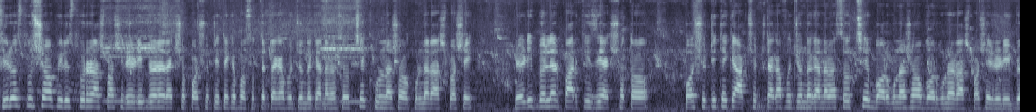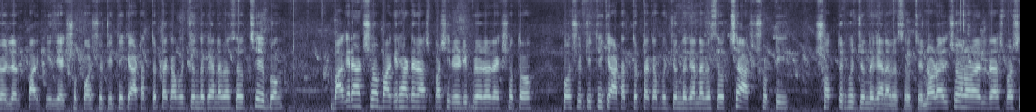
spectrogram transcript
ফিরোজপুর সহ ফিরোজপুরের আশপাশে রেডি ব্রয়লার একশো পঁয়ষট্টি থেকে পঁচাত্তর টাকা পর্যন্ত কেনা বেচা হচ্ছে। খুলনা সহ খুলনার আশপাশে রেডি ব্রয়লার পার কেজি একশত পঁয়ষট্টি থেকে আটষট্টি টাকা পর্যন্ত কেনা বেচা হচ্ছে। বরগুনা সহ বরগুনার আশপাশে রেডি ব্রয়লার পার কেজি একশো পঁয়ষট্টি থেকে আটাত্তর টাকা পর্যন্ত কেনা বেচা হচ্ছে এবং বাগেরহাট সহ বাগেরহাটের আশপাশে রেডি ব্রয়লার একশত পঁয়ষট্টি থেকে আটাত্তর টাকা পর্যন্ত কেনা বেচা হচ্ছে, আটষট্টি সত্তর পর্যন্ত কেনা বেচা হচ্ছে। নড়াইল সহ নড়াইলের আশপাশে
